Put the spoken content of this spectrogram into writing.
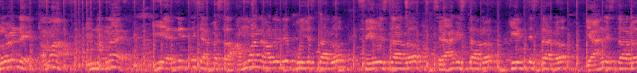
చూడండి. అమ్మా ఇన్ని ఉన్నాయి. ఈ అన్నిటిని చంపేస్తారు. అమ్మని ఎవరైతే పూజిస్తారో సేవిస్తారో శ్లాఘిస్తారో కీర్తిస్తారో ధ్యానిస్తారో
